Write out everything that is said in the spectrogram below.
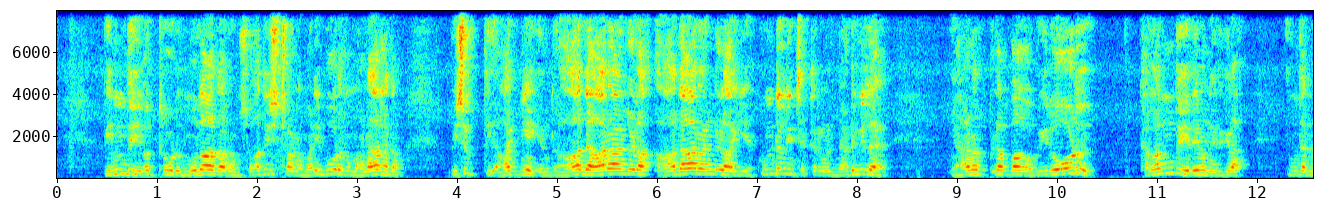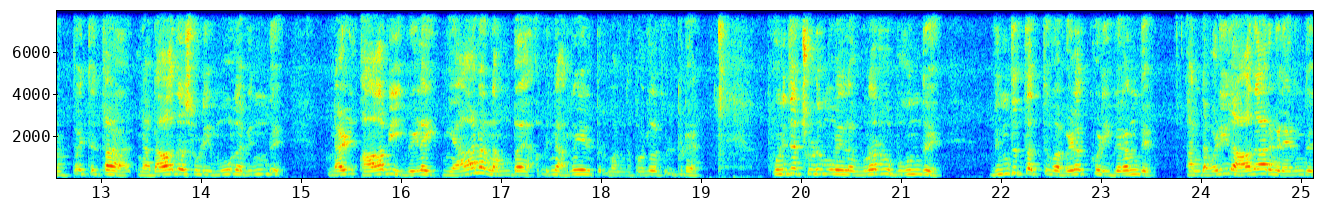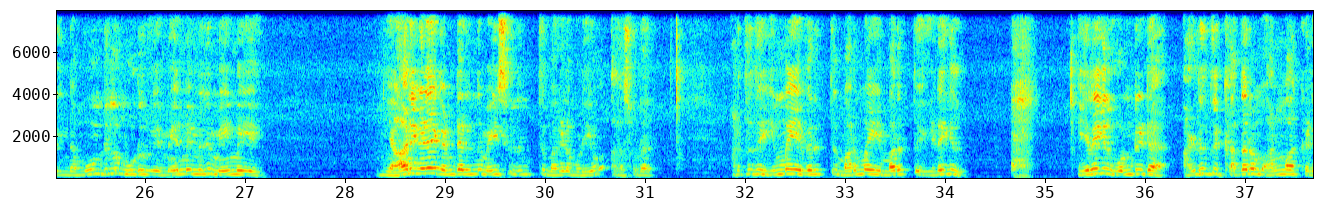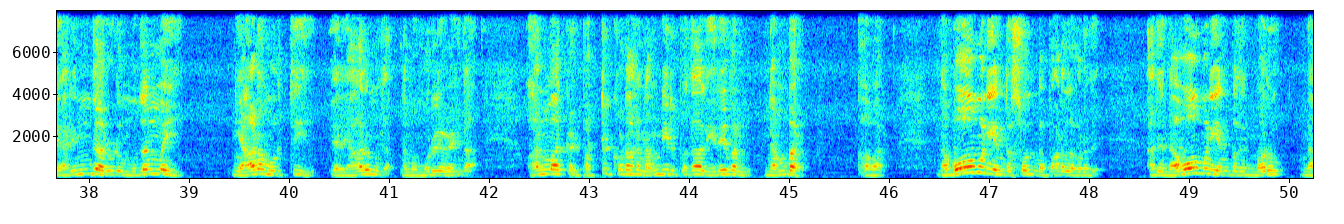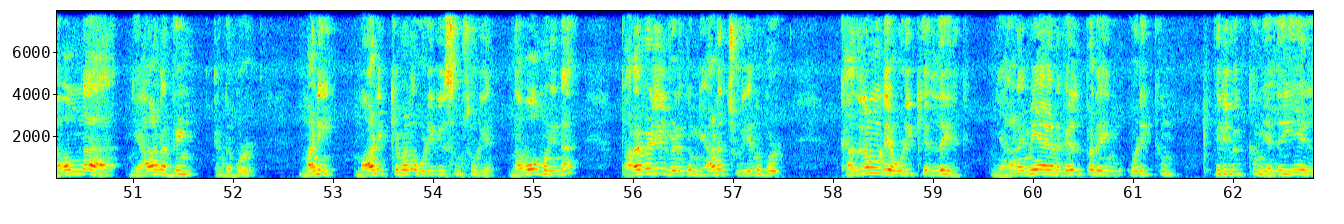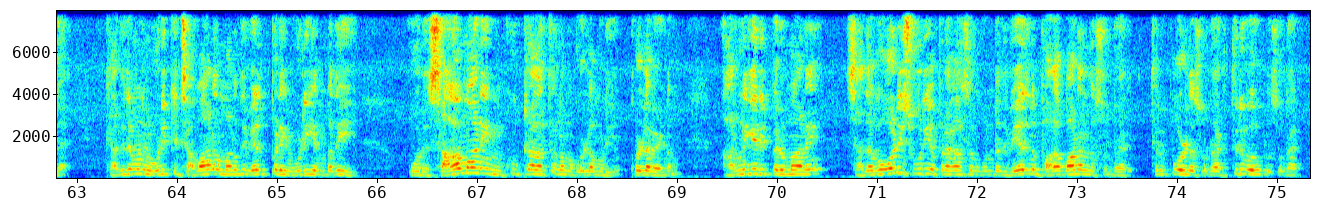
விந்து இவற்றோடு மூலாதாரம் சுவாதிஷ்டானம் மணிபூரகம் அநாகதம் விசுக்தி ஆக்ஞை என்ற ஆதாரங்களா ஆதாரங்களாகிய குண்டலின் ஆகிய சக்கரங்கள் நடுவில் ஞானப்பிளம்பாக உயிரோடு கலந்து இறைவன் இருக்கிறான். இந்த நுட்பத்தை தான் நடாத சுடி மூல விந்து நல் ஆவி விளை ஞான நம்ப அப்படின்னு அருணகிரி பெருமான் அந்த பாடலை குறிப்பிடுறார். புனித சுடுமுனையில் உணர்வு புகுந்து விந்து தத்துவ விளக்கொடி பிறந்து அந்த வழியில் ஆதாரங்கள் இருந்து இந்த மூன்றிலும் ஊடுருவிய மேன்மை மிகு மேன்மையை ஞானிகளே கண்டறிந்து மெய் சிலிர்த்து மகிழ முடியும் அதை சொல்கிறார் அடுத்தது இம்மையை வெறுத்து மர்மையை மறுத்து இடையில் இறையில் ஒன்றிட அழுது கதரும் ஆன்மாக்களை அறிந்து அருளும் முதன்மை ஞானமூர்த்தி வேறு யாரும் இல்லை. நம்ம முருக வேண்டாம் ஆன்மாக்கள் பற்றுக்கோடாக நம்பி இருப்பதால் இறைவன் நம்பர் ஆவார். நவோமணி என்ற சொல் இந்த பாடலில் வருது. அது நவோமணி என்பதன் மறு நவம்னா ஞான விண் என்ற பொருள். மணி மாணிக்கமென ஒளி வீசும் சூரியன். நவோமணினா பறவெளியில் விளங்கும் ஞானச்சூரியன் பொருள். கதிரவனுடைய ஒளிக்கு எல்லை இருக்கு. ஞானமே ஆன வேல்படையின் ஒளிக்கும் பிரிவுக்கும் எல்லையே இல்லை. கதிரவனின் ஒளிக்கு சமானமானது வேல்படையின் ஒளி என்பதை ஒரு சாமானியின் கூற்றாகத்தான் நம்ம கொள்ள முடியும் கொள்ள வேண்டும். அருணகிரி பெருமானே சதகோடி சூரிய பிரகாசம் கொண்டது வேல்னு பல பாடலில் சொல்றாரு. திருப்பூரில் சொல்கிறார் திருவகுப்பில் சொல்கிறார்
